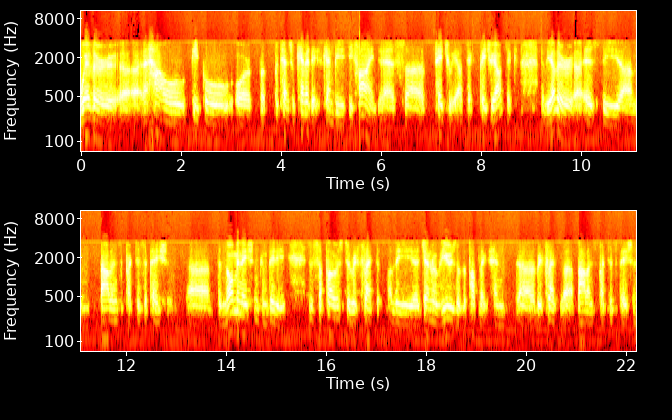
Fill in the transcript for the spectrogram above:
whether uh, how people or p- potential candidates can be defined as uh, patriotic. Patriotic. And the other uh, is the um, balanced participation. the nomination committee is supposed to reflect the general views of the public and uh, reflect uh, balanced participation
